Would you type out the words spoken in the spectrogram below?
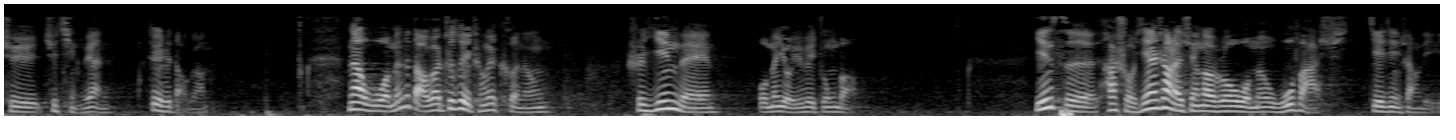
去去请愿，这个是祷告。那我们的祷告之所以成为可能，是因为我们有一位中保。因此，他首先上来宣告说，我们无法接近上帝。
